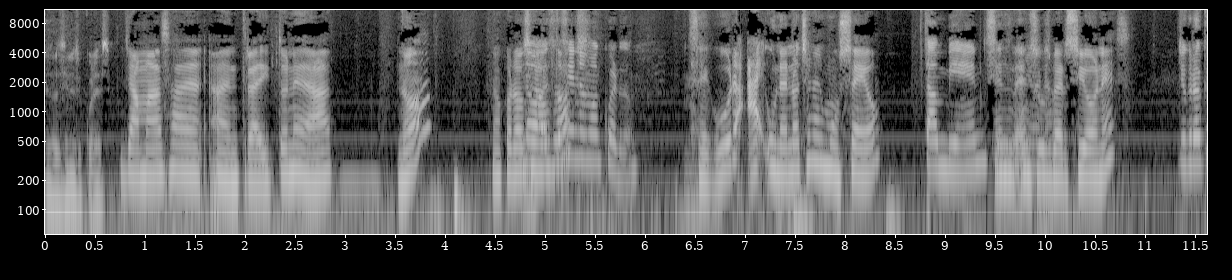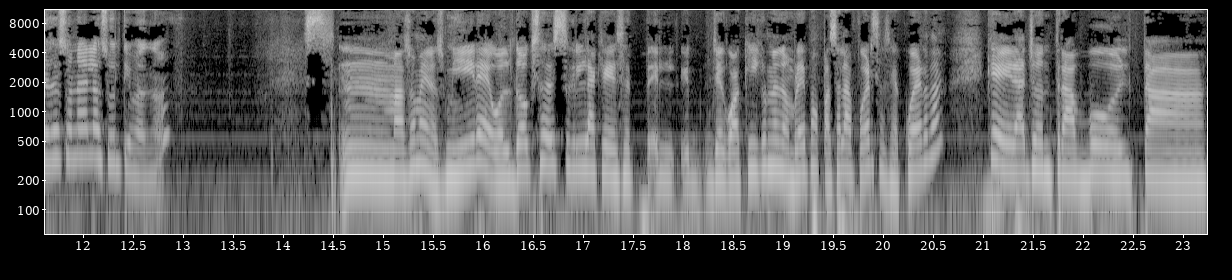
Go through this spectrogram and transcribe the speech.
eso sí no sé cuál es. ya más a- adentradito en edad. ¿No? ¿No conoce No, Old eso sí Dogs? no me acuerdo. ¿Segura? Ay, Una noche en el museo, También, sí, en, en sus versiones. Yo creo que esa es una de las últimas, ¿no? Mm, más o menos. Mire, Old Dogs es la que se- el- llegó aquí con el nombre de Papás a la Fuerza, ¿se acuerda? Que era John Travolta.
